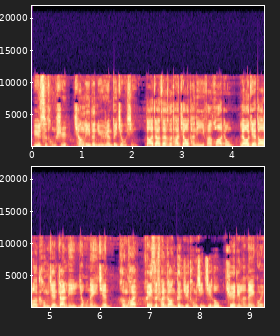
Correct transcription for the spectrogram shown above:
与此同时，墙里的女人被救醒。大家在和他交谈的一番话中，了解到了空间站里有内奸。很快，黑子船长根据通信记录确定了内鬼。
